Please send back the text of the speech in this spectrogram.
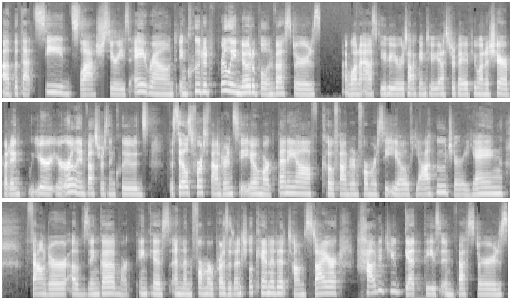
Uh, but that seed slash Series A round included really notable investors I want to ask you who you were talking to yesterday if you want to share. But in, your your early investors includes the Salesforce founder and CEO Marc Benioff, co-founder and former CEO of Yahoo Jerry Yang, founder of Zynga Mark Pincus, and then former presidential candidate Tom Steyer. How did you get these investors?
